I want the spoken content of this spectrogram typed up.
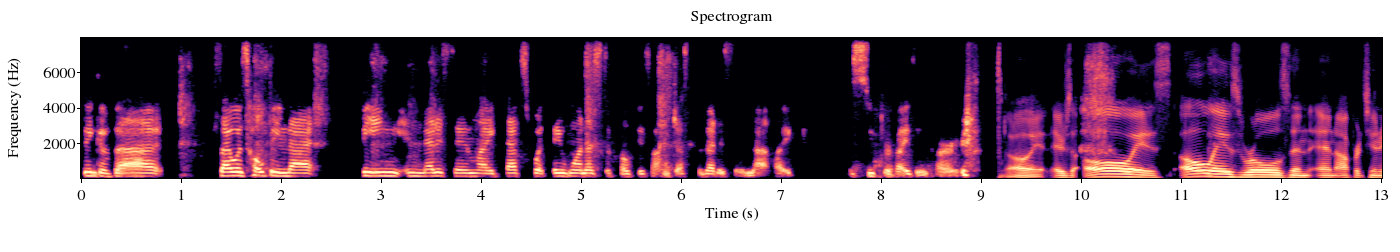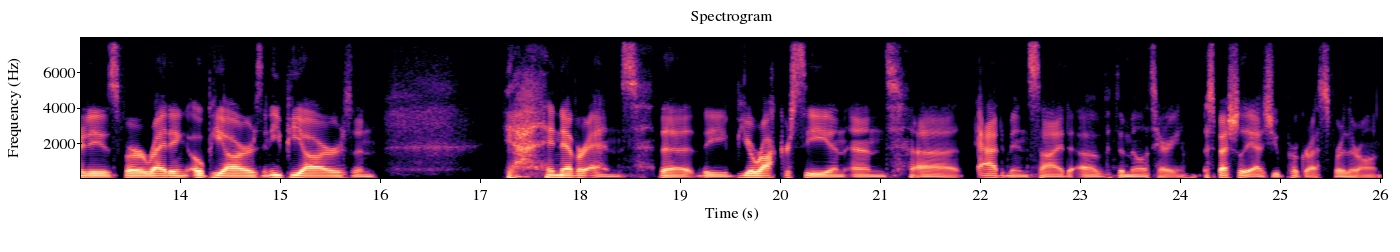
think of that. Because I was hoping that being in medicine, like that's what they want us to focus on, just the medicine, not like the supervising part. Oh, yeah. there's always, always roles and, and opportunities for writing OPRs and EPRs and yeah, it never ends. The the bureaucracy and and uh, admin side of the military, especially as you progress further on.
